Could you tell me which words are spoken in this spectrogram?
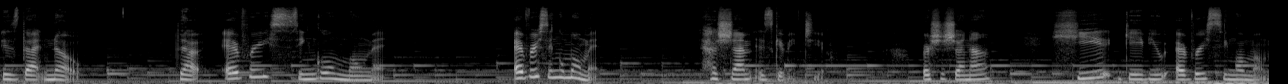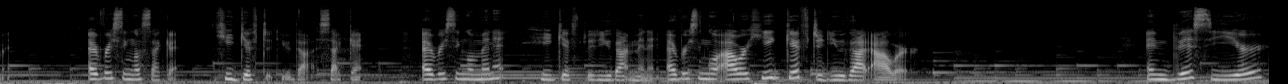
is that no, that every single moment, every single moment, Hashem is giving to you. Rosh Hashanah, He gave you every single moment, every single second. He gifted you that second. Every single minute, He gifted you that minute. Every single hour, He gifted you that hour. And this year,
